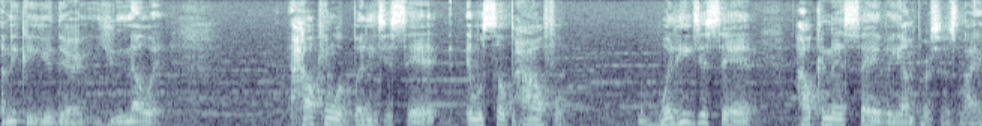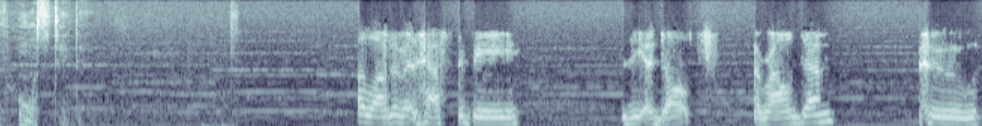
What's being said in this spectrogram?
Anika, you're there, you know it. How can what Buddy just said, it was so powerful. What he just said, how can they save a young person's life? Who wants to take that? A lot of it has to be the adults around them who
